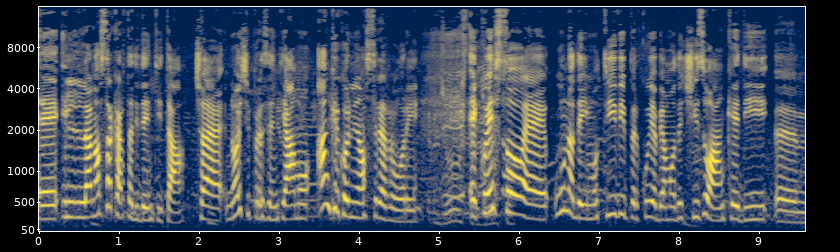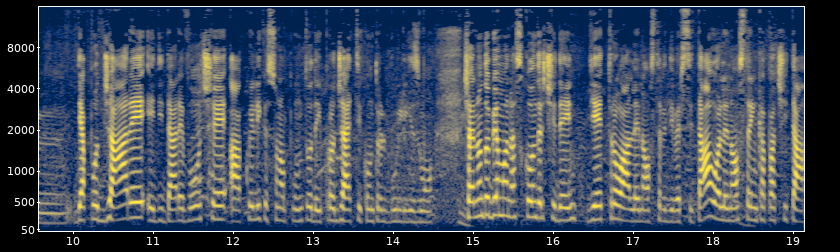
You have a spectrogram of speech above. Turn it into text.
eh, il- la nostra carta d'identità, cioè noi ci presentiamo anche con i nostri errori e questo è uno dei motivi per cui abbiamo deciso anche di, ehm, di appoggiare e di dare voce a quelli che sono appunto dei progetti contro il bullismo, cioè non dobbiamo nasconderci de- dietro alle nostre diversità o alle nostre incapacità,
